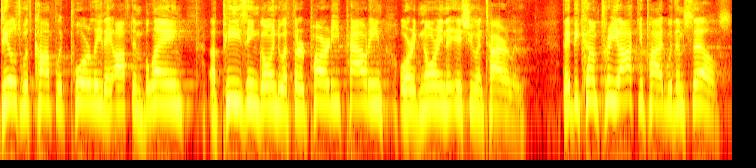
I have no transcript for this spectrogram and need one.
deals with conflict poorly. They often blame, appeasing, going to a third party, pouting, or ignoring the issue entirely. They become preoccupied with themselves.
